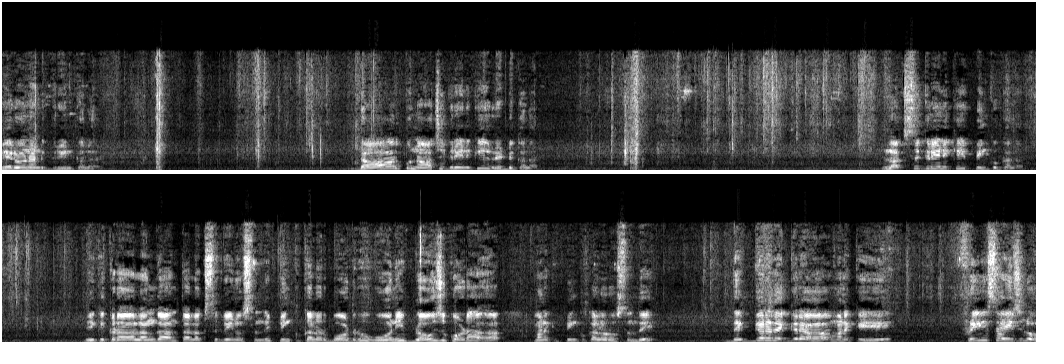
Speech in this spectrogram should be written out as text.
maroon and green colour dark నాచు గ్రీన్కి రెడ్ కలర్. లక్స్ గ్రీన్కి పింక్ కలర్. మీకు ఇక్కడ లంగా అంతా లక్స్ గ్రీన్ వస్తుంది పింక్ కలర్ బార్డర్ ఓని బ్లౌజ్ కూడా మనకి పింక్ కలర్ వస్తుంది. దగ్గర దగ్గర మనకి ఫ్రీ సైజులో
